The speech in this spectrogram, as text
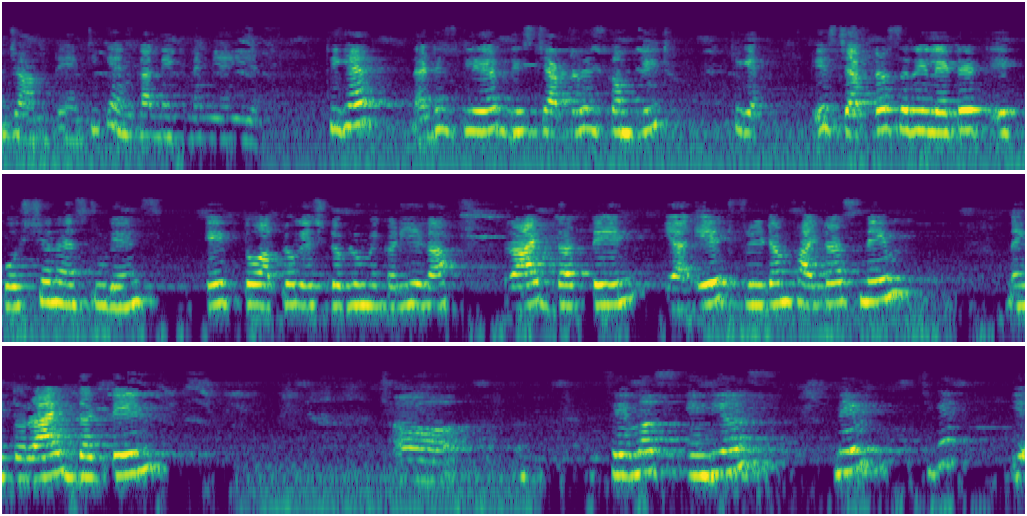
जानते हैं, ठीक है? इनका नेक नेम यही है। ठीक है? That is clear this chapter is complete ठीक है? इस चैप्टर से रिलेटेड एक क्वेश्चन है स्टूडेंट्स एक तो आप लोग एच डब्ल्यू में करिएगा। राइट द टेन या एट फ्रीडम फाइटर्स नेम नहीं तो write the ten famous Indians name ठीक है? ये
